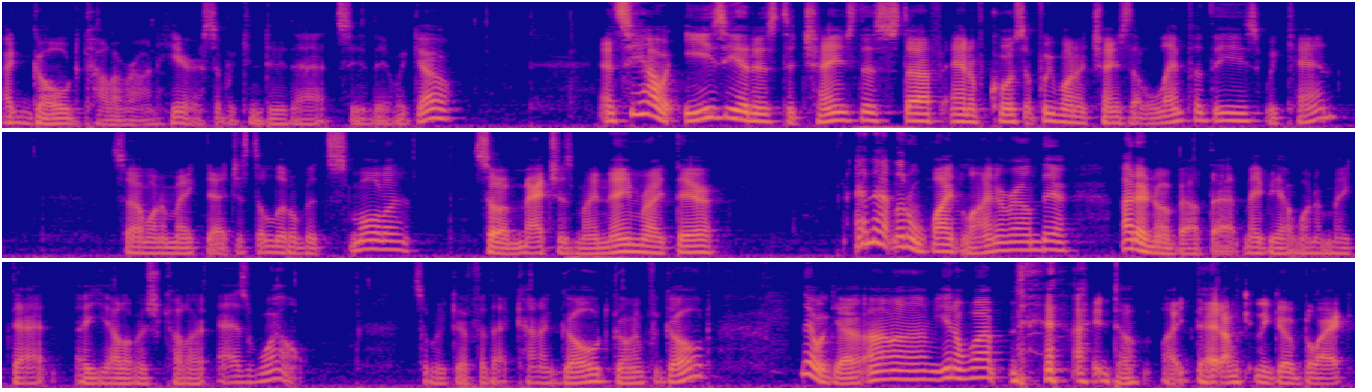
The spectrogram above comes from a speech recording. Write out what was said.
a gold color on here. So we can do that. See, there we go. And see how easy it is to change this stuff. And of course, if we want to change the length of these, we can. So I want to make that just a little bit smaller so it matches my name right there. And that little white line around there, I don't know about that. Maybe I want to make that a yellowish color as well. So we go for that kind of gold, going for gold. There we go. Um, you know what? I don't like that. I'm going to go black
